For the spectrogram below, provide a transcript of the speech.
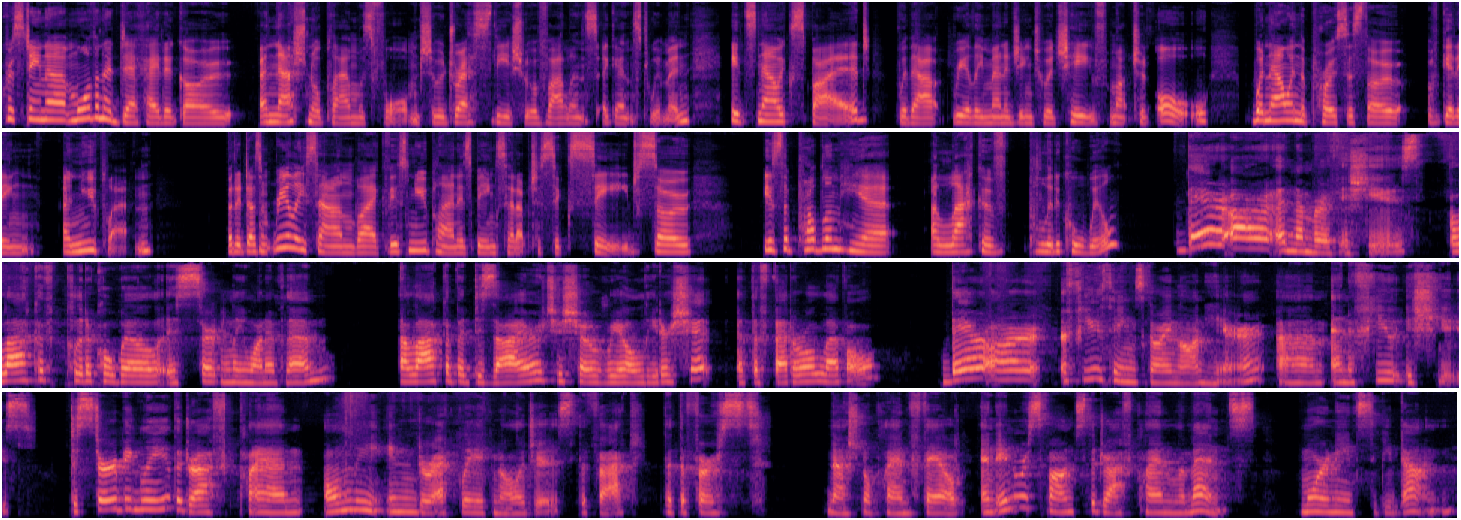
Christina, more than a decade ago, a national plan was formed to address the issue of violence against women. It's now expired without really managing to achieve much at all. We're now in the process, though, of getting a new plan, but it doesn't really sound like this new plan is being set up to succeed. So, is the problem here a lack of political will? There are a number of issues. Lack of political will is certainly one of them. A lack of a desire to show real leadership at the federal level there are a few things going on here um, and a few issues. Disturbingly, the draft plan only indirectly acknowledges the fact that the first national plan failed. And in response, the draft plan laments more needs to be done.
